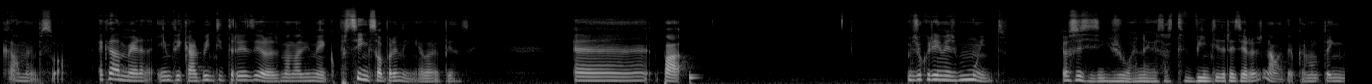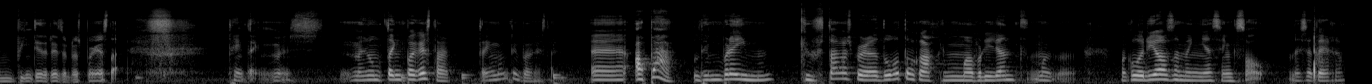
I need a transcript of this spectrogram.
calma pessoal. aquela merda ia-me ficar 23 euros, mandava e-mail. Sim, só para mim, agora pensem. Uh, pá. Mas eu queria mesmo muito. Eu sei se assim, Joana, gastaste 23 euros. Não, até porque eu não tenho 23 euros para gastar. Tenho, tenho, mas, mas não tenho para gastar. Tenho, não tenho para gastar. Uh, opá, lembrei-me que eu estava à espera do autocarro numa brilhante, uma, uma gloriosa manhã sem sol nesta terra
